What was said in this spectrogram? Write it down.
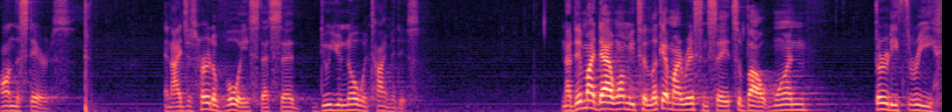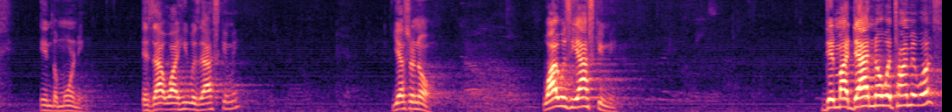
on the stairs. And I just heard a voice that said, Do you know what time it is? Now, did my dad want me to look at my wrist and say it's about 1:33 in the morning? Is that why he was asking me? Yes or no? no? Why was he asking me? Did my dad know what time it was?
